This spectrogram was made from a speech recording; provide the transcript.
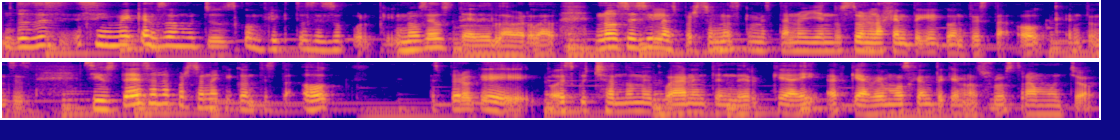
Entonces sí me causa muchos conflictos eso porque no sé a ustedes, la verdad. No sé si las personas que me están oyendo son la gente que contesta ok. Entonces, si ustedes son la persona que contesta ok, espero que escuchándome puedan entender que hay, que habemos gente que nos frustra mucho.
